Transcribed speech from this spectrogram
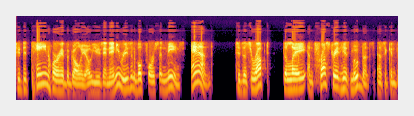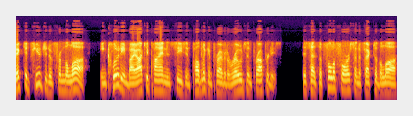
to detain Jorge Bergoglio using any reasonable force and means and to disrupt, delay, and frustrate his movements as a convicted fugitive from the law, including by occupying and seizing public and private roads and properties. This has the full force and effect of the law.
